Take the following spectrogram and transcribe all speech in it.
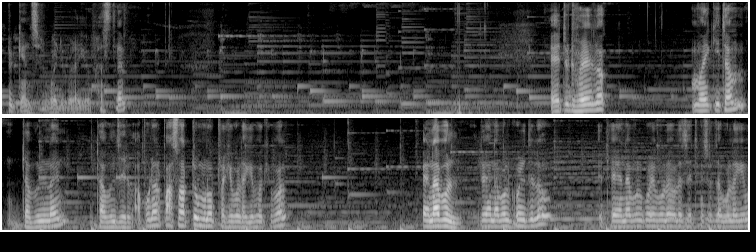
এইটো কেঞ্চেল কৰি দিব লাগিব ফাৰ্ষ্ট টাইম এইটো ধৰি লওক মই কি থ'ম? ডাবল নাইন ডাবল জিৰ' আপোনাৰ পাছৱাৰ্ডটো মনত ৰাখিব লাগিব কেৱল। এনাবল এইটো এনাবল কৰি দিলোঁ এতিয়া এনাবল কৰিবলৈ হ'লে ছেটিংছত যাব লাগিব।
